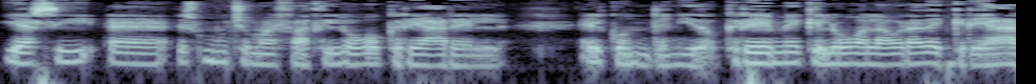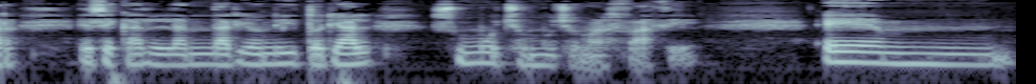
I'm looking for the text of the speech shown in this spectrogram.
y así eh, es mucho más fácil luego crear el, el, contenido. Créeme que luego a la hora de crear ese calendario editorial es mucho, mucho más fácil. Em,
